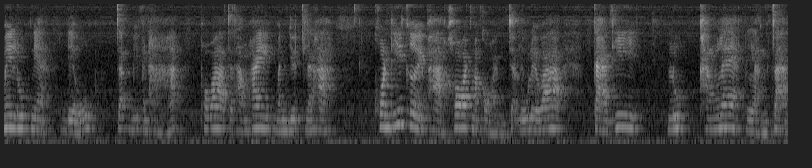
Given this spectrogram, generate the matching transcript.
ไม่ลุกเนี่ยเดี๋ยวจะมีปัญหา เพราะว่าจะทำให้มันยึดนะคะ คนที่เคยผ่าคลอดมาก่อน จะรู้เลยว่า การที่ลุกครั้งแรกหลังจาก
